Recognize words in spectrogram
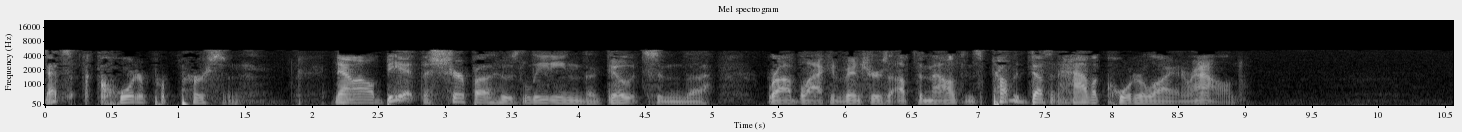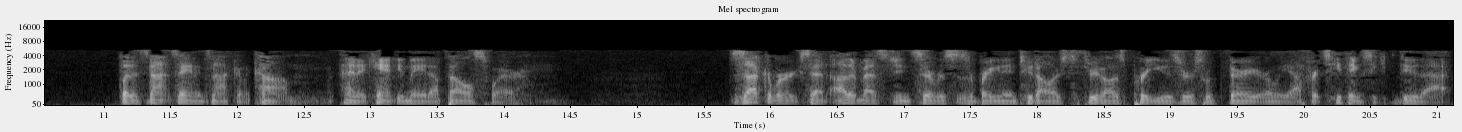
That's a quarter per person. Now, albeit the Sherpa who's leading the goats and the Rob Black adventures up the mountains probably doesn't have a quarter lying around. But it's not saying it's not going to come, and it can't be made up elsewhere. Zuckerberg said other messaging services are bringing in $2 to $3 per users with very early efforts. He thinks he can do that.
